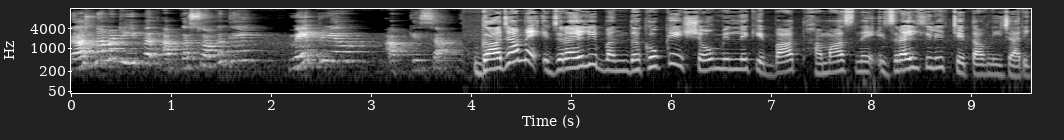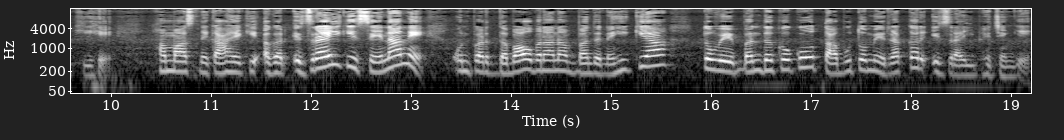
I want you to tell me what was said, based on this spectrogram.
राजनामा टीवी पर आपका स्वागत है। मैं प्रिया, आपके साथ। गाजा में इजरायली बंधकों के शव मिलने के बाद हमास ने इसराइल के लिए चेतावनी जारी की है। हमास ने कहा है कि अगर इसराइल की सेना ने उन पर दबाव बनाना बंद नहीं किया तो वे बंधकों को ताबूतों में रखकर इसराइल भेजेंगे।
